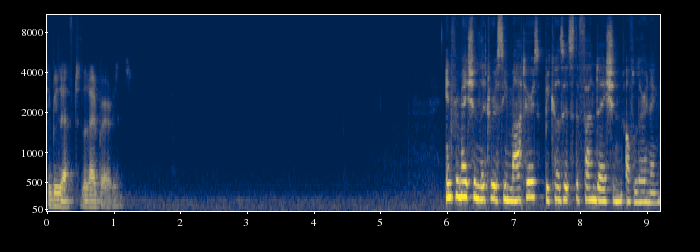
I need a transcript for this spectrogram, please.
to be left to the librarians. Information literacy matters because it's the foundation of learning.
